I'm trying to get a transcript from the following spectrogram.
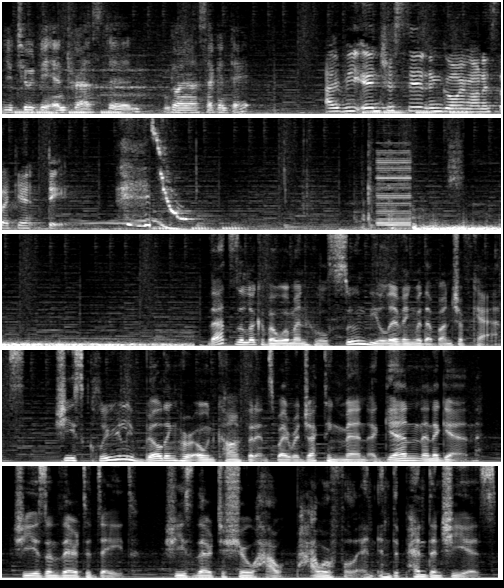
you two would be interested in going on a second date? I'd be interested in going on a second date. That's the look of a woman who'll soon be living with a bunch of cats. She's clearly building her own confidence by rejecting men again and again. She isn't there to date. She's there to show how powerful and independent she is.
